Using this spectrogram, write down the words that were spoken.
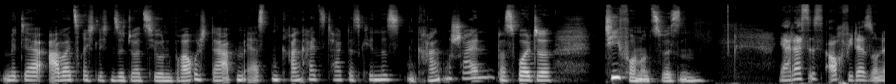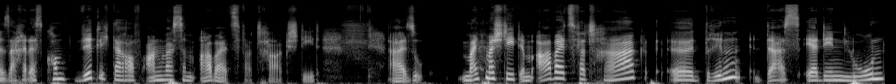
mit der arbeitsrechtlichen Situation? Brauche ich da ab dem ersten Krankheitstag des Kindes einen Krankenschein? Das wollte T von uns wissen. Ja, das ist auch wieder so eine Sache. Das kommt wirklich darauf an, was im Arbeitsvertrag steht. Also manchmal steht im Arbeitsvertrag äh, drin, dass er den Lohn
